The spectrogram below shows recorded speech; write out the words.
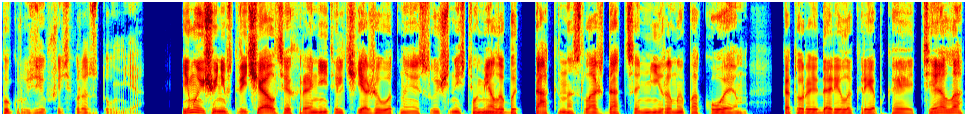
погрузившись в раздумья. Ему еще не встречался хранитель, чья животная сущность умела бы так наслаждаться миром и покоем, которое дарило крепкое тело,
